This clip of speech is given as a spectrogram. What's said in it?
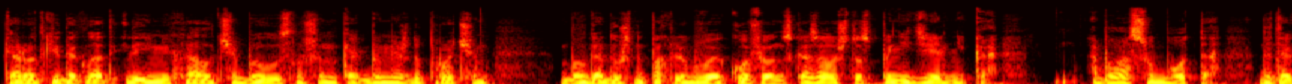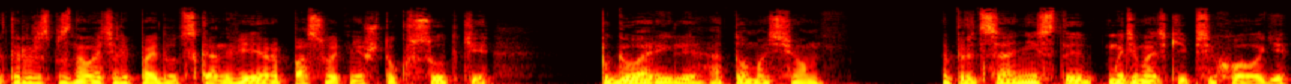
Короткий доклад Ильи Михайловича был выслушан как бы между прочим. Благодушно похлебывая кофе, он сказал, что с понедельника, а была суббота, детекторы-распознаватели пойдут с конвейера по сотне штук в сутки. Поговорили о том о сём. Операционисты, математики и психологи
